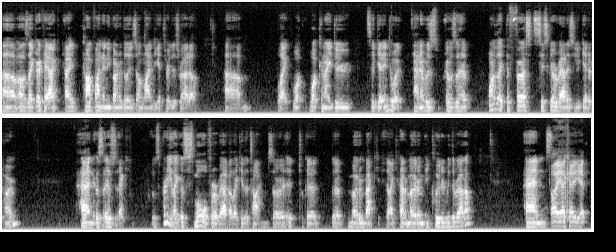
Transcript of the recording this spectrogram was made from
um, I was like okay I I can't find any vulnerabilities online to get through this router. Um, like what what can I do to get into it? And it was it was a one of like the first Cisco routers you could get at home, and it was it was like it was pretty like it was small for a router like at the time. So it took a the modem back like had a modem included with the router, and Oh yeah, okay, yep.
